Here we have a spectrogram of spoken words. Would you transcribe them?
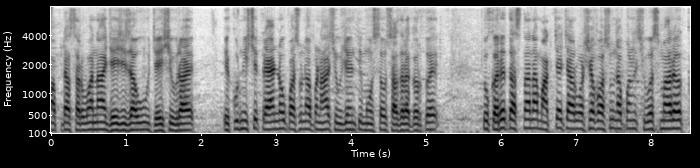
आपल्या सर्वांना जय जिजाऊ जय शिवराय. एकोणीसशे त्र्याण्णवपासून आपण हा शिवजयंती महोत्सव साजरा करतो आहे तो करत असताना मागच्या चार वर्षापासून आपण शिवस्मारक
